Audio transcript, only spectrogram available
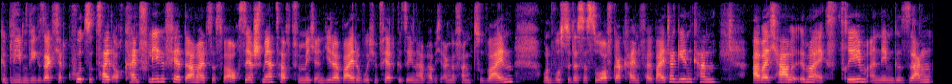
geblieben. Wie gesagt, ich hatte kurze Zeit auch kein Pflegepferd damals. Das war auch sehr schmerzhaft für mich. An jeder Weide, wo ich ein Pferd gesehen habe, habe ich angefangen zu weinen und wusste, dass das so auf gar keinen Fall weitergehen kann aber ich habe immer extrem an dem Gesang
